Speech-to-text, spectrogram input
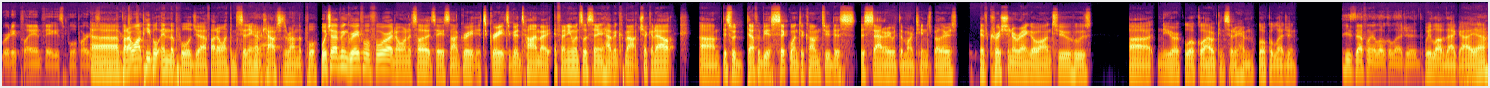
where they play in Vegas pool parties. Uh, but I want people in the pool, Jeff. I don't want them sitting on couches around the pool, which I've been grateful for. I don't want to tell you, say it's not great. It's great. It's a good time. I, if anyone's listening and haven't come out, check it out. Um, this would definitely be a sick one to come to this this Saturday with the Martinez brothers. If have Christian Arango on too, who's uh, New York local. I would consider him local legend. He's definitely a local legend. We love that guy. Yeah,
